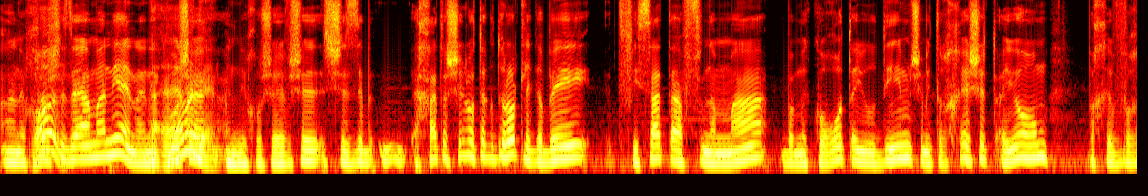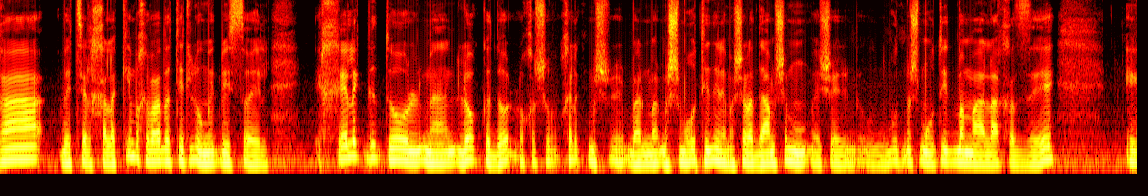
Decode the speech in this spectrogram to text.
אני חושב רון. שזה היה מעניין. אני, היה כמו מעניין. אני חושב ש, שזה אחת השאלות הגדולות לגבי תפיסת ההפנמה במקורות היהודיים שמתרחשת היום בחברה, ואצל חלקים בחברה הדתית-לאומית בישראל. חלק גדול, מה, לא גדול, לא חשוב, חלק מש, בעל משמעות, הנה למשל אדם שהוא דמות משמעותית במהלך הזה, אה,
